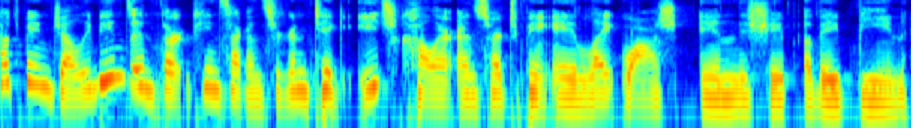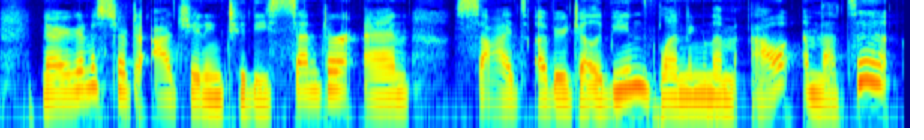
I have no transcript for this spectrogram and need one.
How to paint jelly beans in 13 seconds. You're going to take each color and start to paint a light wash in the shape of a bean. Now you're going to start to add shading to the center and sides of your jelly beans, blending them out, and that's it.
